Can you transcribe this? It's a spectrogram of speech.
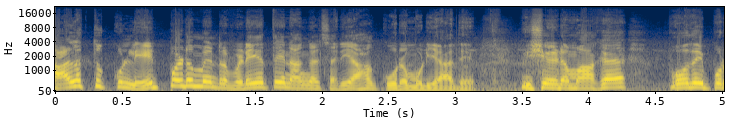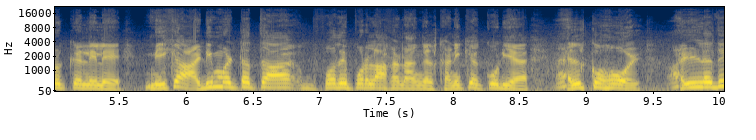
காலத்துக்குள் ஏற்படும் என்ற விடயத்தை நாங்கள் சரியாக கூற முடியும். முடியாது. விசேடமாக போதைப் பொருட்களிலே மிக அடிமட்டத்தா போதைப் பொருளாக நாங்கள் கணிக்கக்கூடிய ஆல்கஹால் அல்லது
